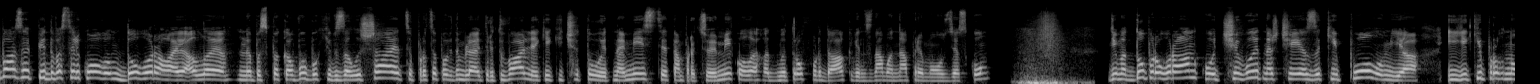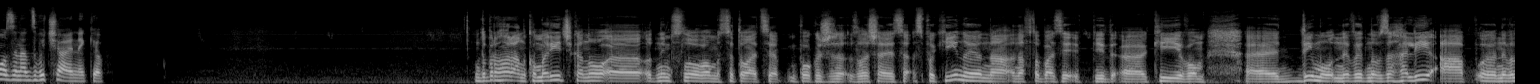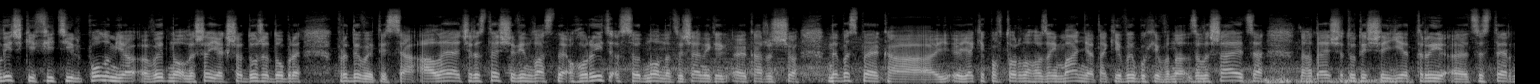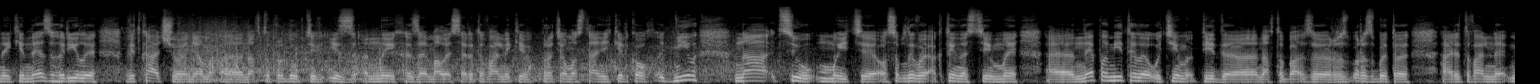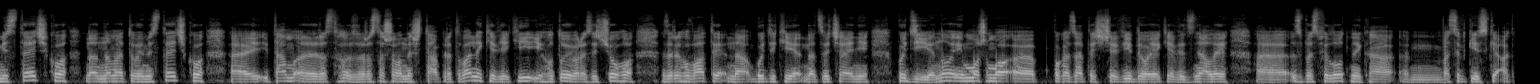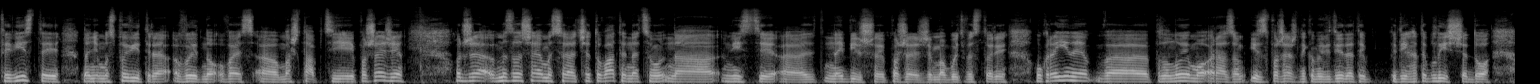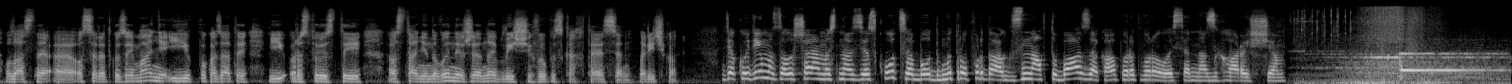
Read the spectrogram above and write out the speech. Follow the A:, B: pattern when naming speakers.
A: Нафтобаза під Васильковим догорає, але небезпека вибухів залишається. Про це повідомляють рятувальники, які чатують на місці. Там працює мій колега Дмитро Фурдак. Він з нами на прямому зв'язку. Діма, доброго ранку. Чи видно ще язики полум'я і які прогнози надзвичайників?
B: Доброго ранку, Марічка. Ну е, одним словом, ситуація поки що залишається спокійною на нафтобазі під е, Києвом. Е, диму не видно взагалі, а невеличкий фітіль полум'я видно лише якщо дуже добре придивитися. Але через те, що він власне горить, все одно надзвичайники кажуть, що небезпека як і повторного займання, так і вибухів вона залишається. Нагадаю, що тут іще є три цистерни, які не згоріли відкачуванням нафтопродуктів. Із них займалися рятувальники протягом останніх кількох днів. На цю мить е, особливої активності ми е, не помітили. Утім, під е, нафтобазою роз- розбито рятувальне містечко, на- наметове містечко, і там роз- розташований штаб рятувальників, які і готові в разі чого зареагувати на будь-які надзвичайні події. Ну і можемо показати ще відео, яке відзняли з безпілотника васильківські активісти. На ньому з повітря видно весь масштаб цієї пожежі. Отже, ми залишаємося чатувати на цьому на місці е, найбільшої пожежі, мабуть, в історії України. В- Плануємо разом із пожежниками відвідати, під'їхати ближче до власне е, осередку займання і показати і розповісти останні новини вже в найближчих випусках ТСН. Марічко.
A: Дякую, Діма. Залишаємось на зв'язку. Це був Дмитро Фурдак з Нафтобази, яка перетворилася на згарище.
